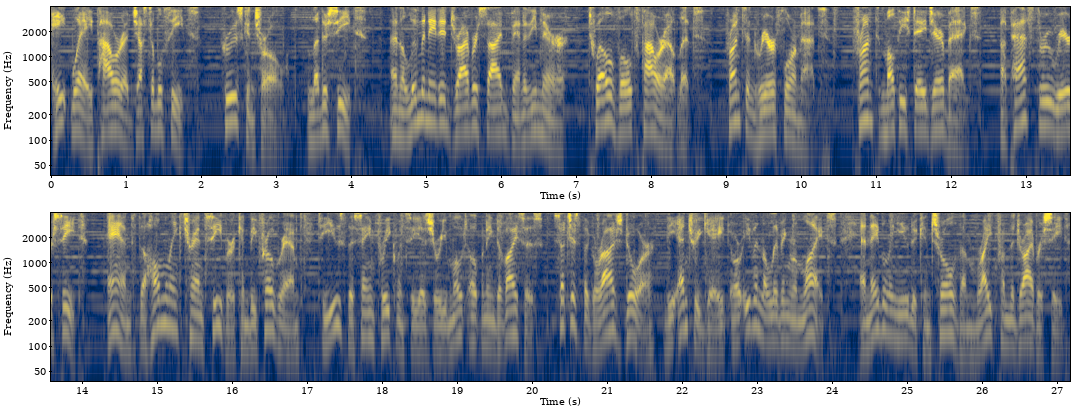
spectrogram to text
8-way power adjustable seats, cruise control, leather seats, an illuminated driver's side vanity mirror, 12 volt power outlets, front and rear floor mats, front multi-stage airbags, a pass-through rear seat, and the HomeLink transceiver can be programmed to use the same frequency as your remote opening devices, such as the garage door, the entry gate, or even the living room lights, enabling you to control them right from the driver's seat.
